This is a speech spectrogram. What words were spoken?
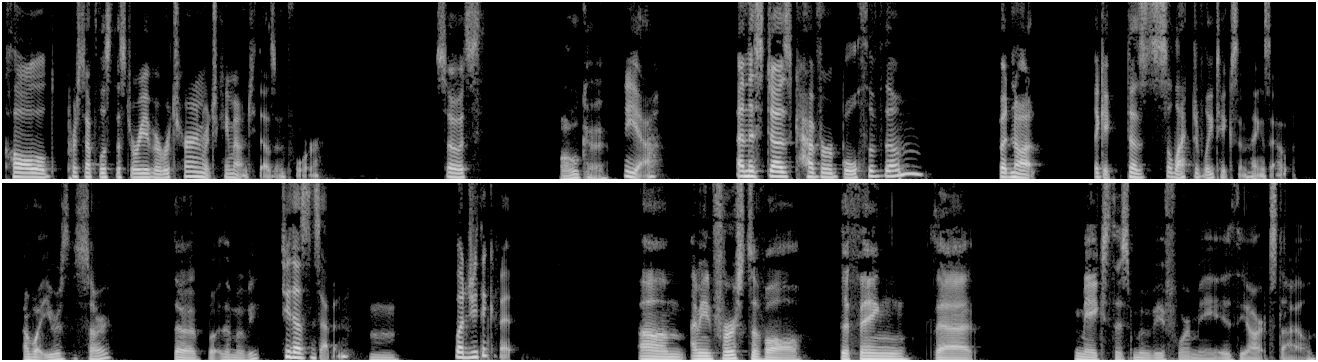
called Persepolis, The Story of a Return, which came out in 2004. So it's, Oh, okay. yeah. And this does cover both of them, but not like it does selectively take some things out. Uh, what year is this? Sorry, the the movie. 2007. Hmm. What did you think of it? Um, I mean, first of all, the thing that makes this movie for me is the art style.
